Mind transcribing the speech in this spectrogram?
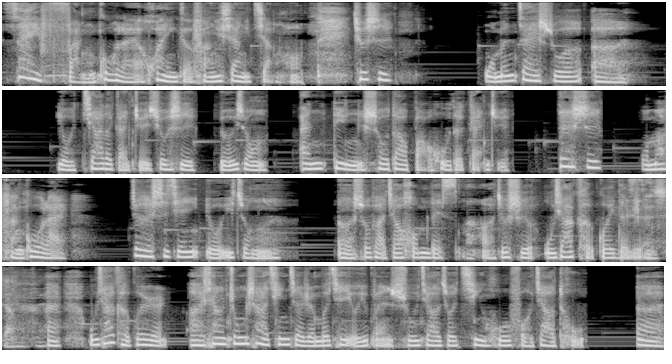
再反过来换一个方向讲哈，就是我们在说呃，有家的感觉，就是有一种安定、受到保护的感觉。但是我们反过来，这个世间有一种呃说法叫 homeless 嘛，啊，就是无家可归的人。嗯，无家可归人啊、呃，像中萨钦哲仁波切有一本书叫做《近乎佛教徒》，呃，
